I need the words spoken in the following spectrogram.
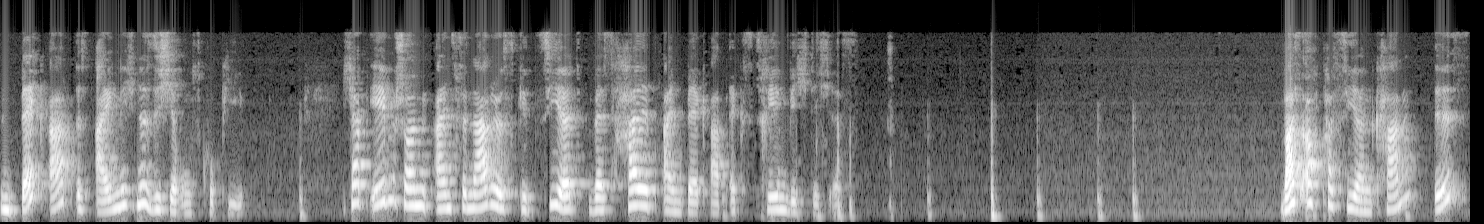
ein Backup ist eigentlich eine Sicherungskopie. Ich habe eben schon ein Szenario skizziert, weshalb ein Backup extrem wichtig ist. Was auch passieren kann, ist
